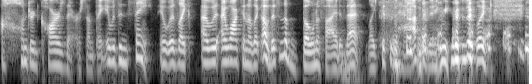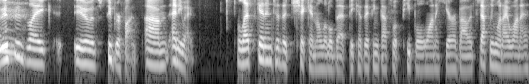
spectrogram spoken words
a hundred cars there or something. It was insane. It was like I, w- I walked in, I was like, oh, this is a bona fide event. Like this is happening. you guys are like, this is like, you know, it's super fun. Um, anyway, let's get into the chicken a little bit because I think that's what people want to hear about. It's definitely what I want to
